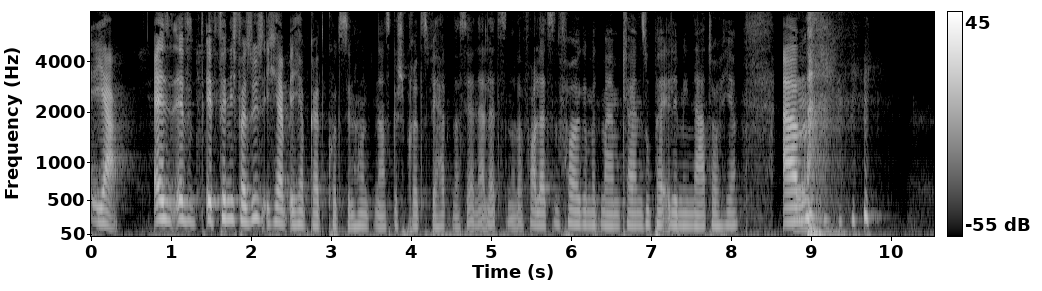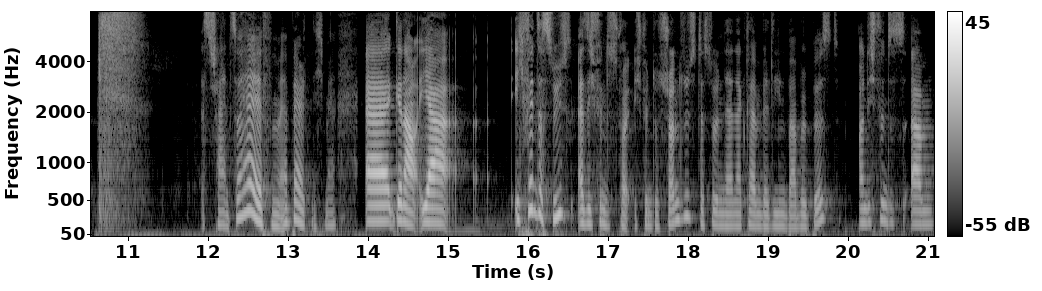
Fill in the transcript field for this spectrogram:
Ja. Finde ich voll süß. Ich habe ich hab gerade kurz den Hund nass gespritzt. Wir hatten das ja in der letzten oder vorletzten Folge mit meinem kleinen Super-Eliminator hier. Ähm, es scheint zu helfen. Er bellt nicht mehr. Äh, genau, ja. Ich finde das süß. Also ich finde es voll- ich finde es schon süß, dass du in deiner kleinen Berlin-Bubble bist. Und ich finde es ähm,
